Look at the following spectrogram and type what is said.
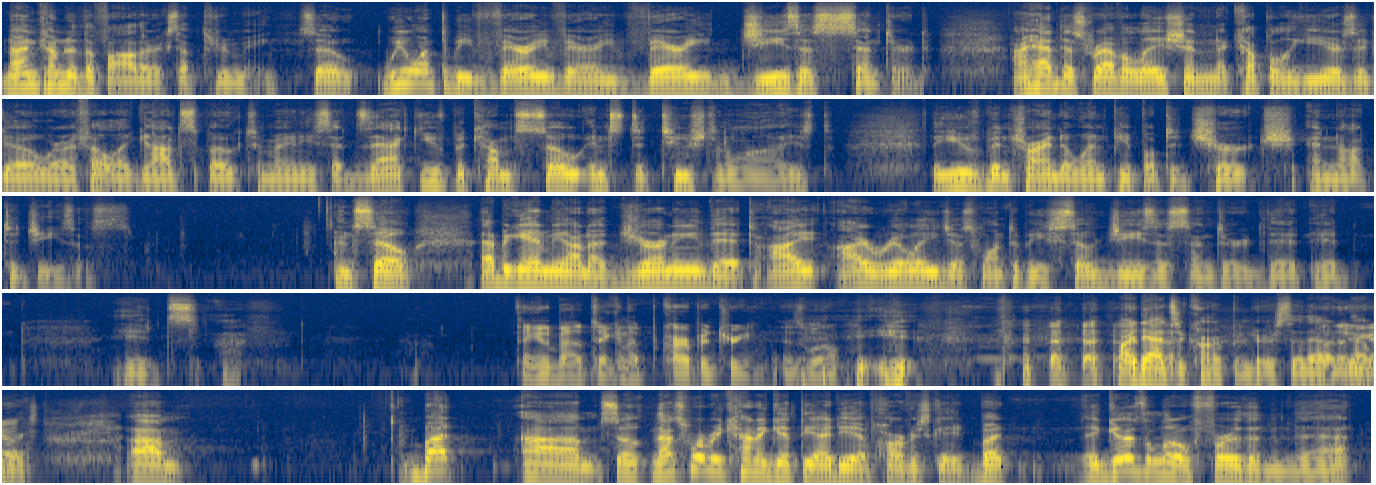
None come to the Father except through me. So we want to be very, very, very Jesus centered. I had this revelation a couple of years ago where I felt like God spoke to me and He said, Zack, you've become so institutionalized that you've been trying to win people to church and not to Jesus. And so that began me on a journey that I, I really just want to be so Jesus centered that it it's Thinking about taking up carpentry as well. my dad's a carpenter, so that, there that works. Um, but um, so that's where we kind of get the idea of Harvest Gate, but it goes a little further than that.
